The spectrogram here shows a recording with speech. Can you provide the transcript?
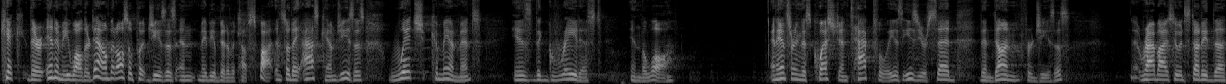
kick their enemy while they're down, but also put Jesus in maybe a bit of a tough spot. And so they ask him, Jesus, which commandment is the greatest in the law? And answering this question tactfully is easier said than done for Jesus rabbis who had studied the,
